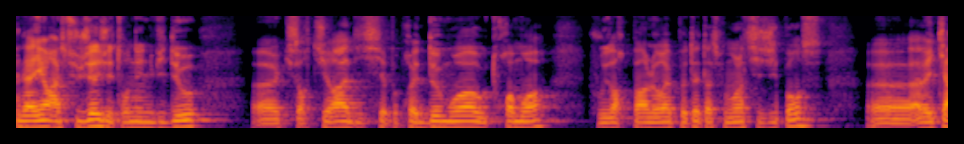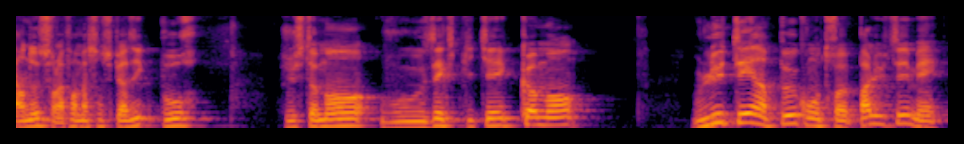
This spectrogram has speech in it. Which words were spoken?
D'ailleurs, à ce sujet, j'ai tourné une vidéo euh, qui sortira d'ici à peu près deux mois ou trois mois. Je vous en reparlerai peut-être à ce moment-là si j'y pense, euh, avec Arnaud sur la formation Superzik pour justement vous expliquer comment lutter un peu contre, pas lutter, mais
